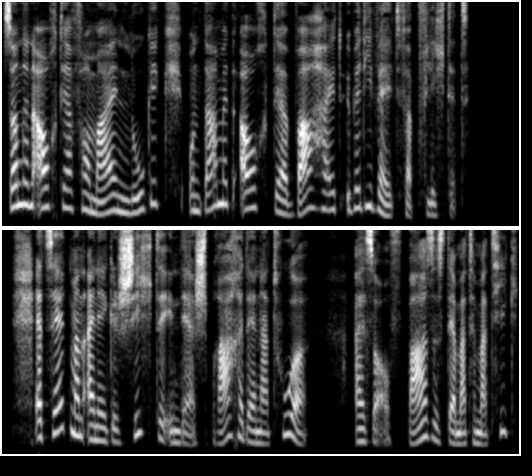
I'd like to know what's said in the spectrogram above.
sondern auch der formalen Logik und damit auch der Wahrheit über die Welt verpflichtet. Erzählt man eine Geschichte in der Sprache der Natur, also auf Basis der Mathematik,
